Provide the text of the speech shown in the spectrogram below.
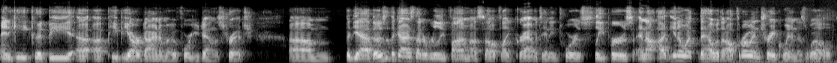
and he could be a, a PPR dynamo for you down the stretch. Um, but yeah, those are the guys that I really find myself like gravitating towards sleepers. And I, I, you know what, the hell with it. I'll throw in Trey Quinn as well.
